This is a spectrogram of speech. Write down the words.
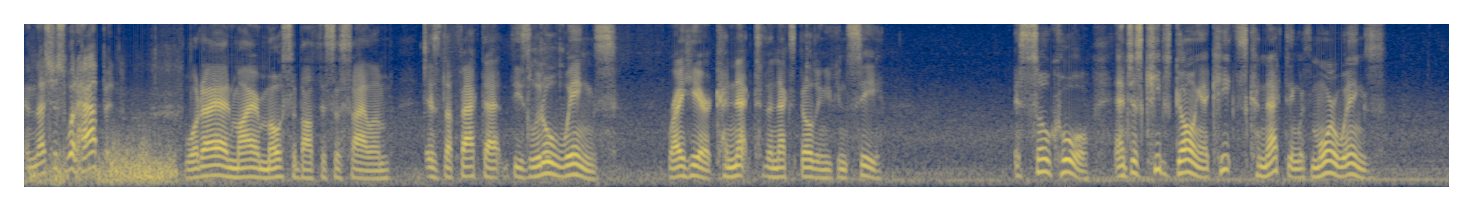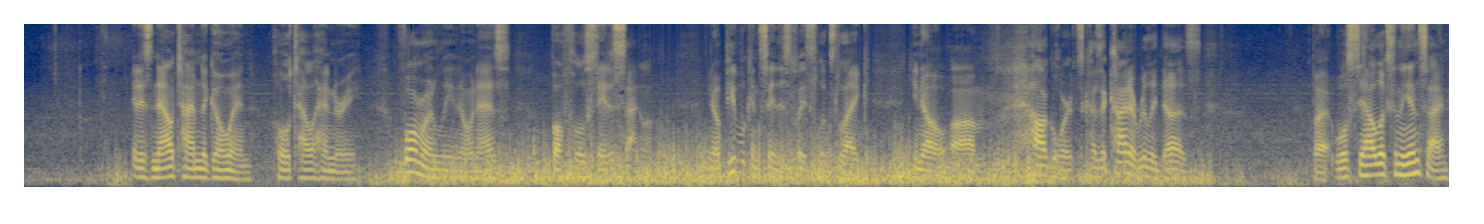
And that's just what happened. What I admire most about this asylum is the fact that these little wings right here connect to the next building you can see. It's so cool. And it just keeps going. It keeps connecting with more wings. It is now time to go in. Hotel Henry, formerly known as Buffalo State Asylum. You know, people can say this place looks like, you know, um, Hogwarts, because it kind of really does. But we'll see how it looks on the inside.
